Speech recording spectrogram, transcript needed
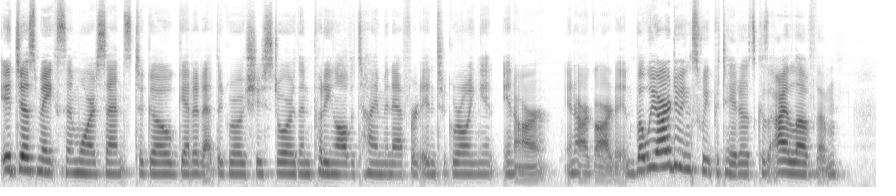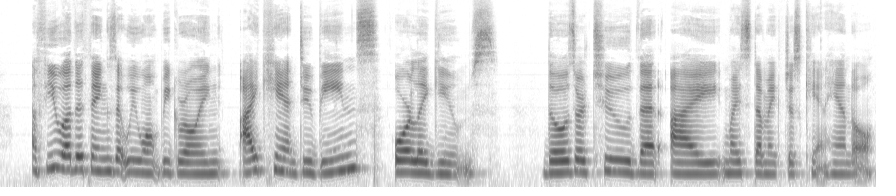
It just makes more sense to go get it at the grocery store than putting all the time and effort into growing it in our in our garden. But we are doing sweet potatoes cuz I love them. A few other things that we won't be growing, I can't do beans or legumes. Those are two that I my stomach just can't handle.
